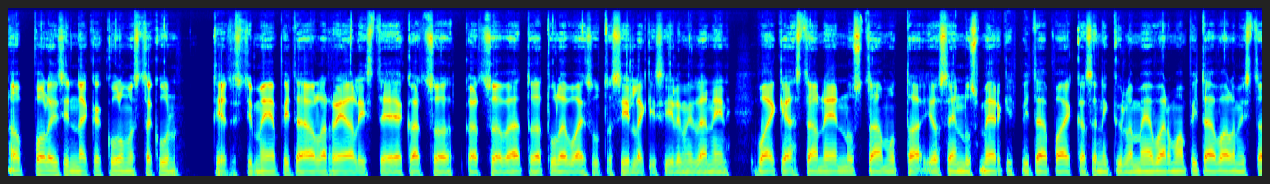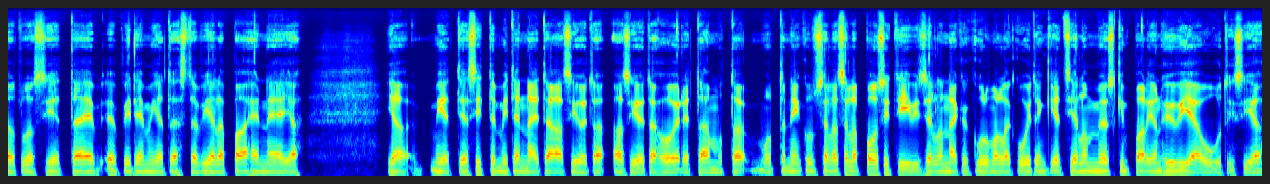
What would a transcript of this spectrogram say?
No poliisin näkökulmasta, kun tietysti meidän pitää olla realisteja ja katsoa, katsoa vähän tuota tulevaisuutta silläkin silmillä, niin vaikea sitä on ennustaa, mutta jos ennusmerkit pitää paikkansa, niin kyllä meidän varmaan pitää valmistautua siihen, että epidemia tästä vielä pahenee ja ja miettiä sitten, miten näitä asioita, asioita hoidetaan, mutta, mutta niin kuin sellaisella positiivisella näkökulmalla kuitenkin, että siellä on myöskin paljon hyviä uutisia,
